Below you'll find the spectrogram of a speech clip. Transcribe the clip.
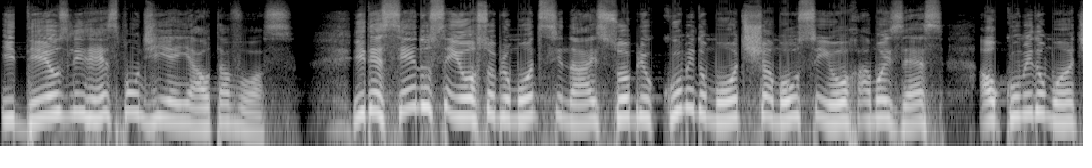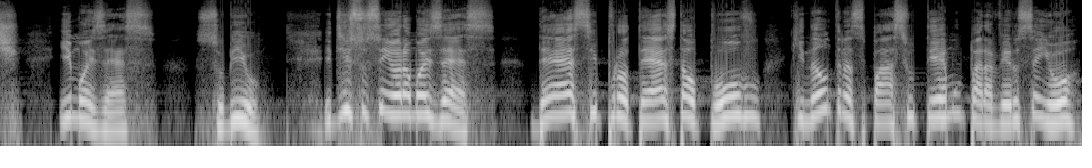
e Deus lhe respondia em alta voz. E descendo o Senhor sobre o monte Sinai, sobre o cume do monte, chamou o Senhor a Moisés ao cume do monte, e Moisés subiu. E disse o Senhor a Moisés: Desce e protesta ao povo que não transpasse o termo para ver o Senhor,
